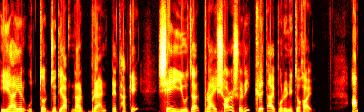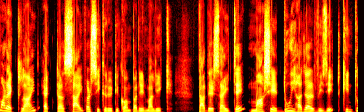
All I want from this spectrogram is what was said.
এআই এর উত্তর যদি আপনার ব্র্যান্ডে থাকে, সেই ইউজার প্রায় সরাসরি ক্রেতায় পরিণত হয়। আমার এক ক্লায়েন্ট একটা সাইবার সিকিউরিটি কোম্পানির মালিক। তাদের সাইটে মাসে দুই হাজার ভিজিট কিন্তু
